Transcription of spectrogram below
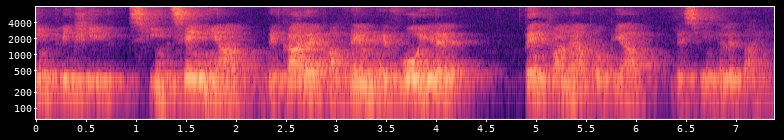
implicit sfințenia de care avem nevoie pentru a ne apropia de Sfintele Taine.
